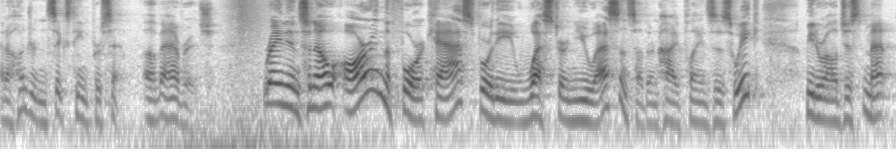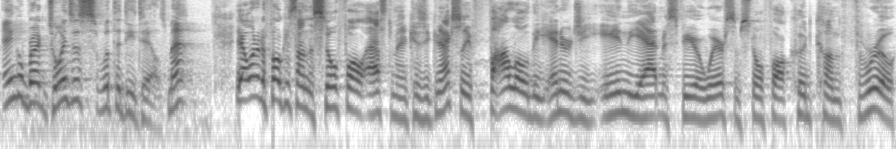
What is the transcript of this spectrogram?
at 116% of average. Rain and snow are in the forecast for the western U.S. and southern high plains this week. Meteorologist Matt Engelbrecht joins us with the details. Matt? Yeah, I wanted to focus on the snowfall estimate because you can actually follow the energy in the atmosphere where some snowfall could come through.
